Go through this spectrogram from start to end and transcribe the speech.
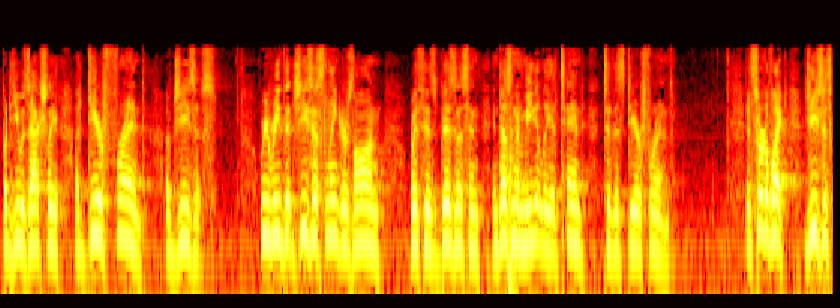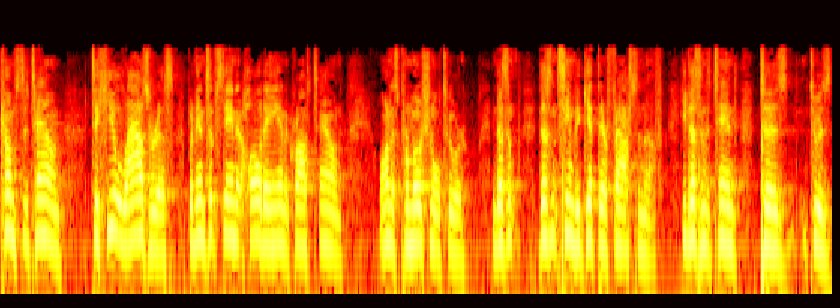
but he was actually a dear friend of Jesus. We read that Jesus lingers on with his business and, and doesn't immediately attend to this dear friend. It's sort of like Jesus comes to town to heal Lazarus, but ends up staying at Holiday Inn across town on his promotional tour and doesn't, doesn't seem to get there fast enough. He doesn't attend to his, to his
